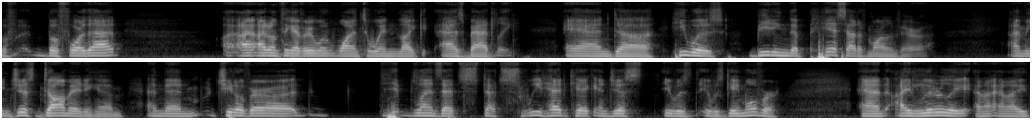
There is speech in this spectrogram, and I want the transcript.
bef- before that, I, I don't think everyone wanted to win like as badly and uh, he was beating the piss out of Marlon Vera. I mean, just dominating him. And then Chito Vera lands that that sweet head kick, and just it was it was game over. And I literally and I, and I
